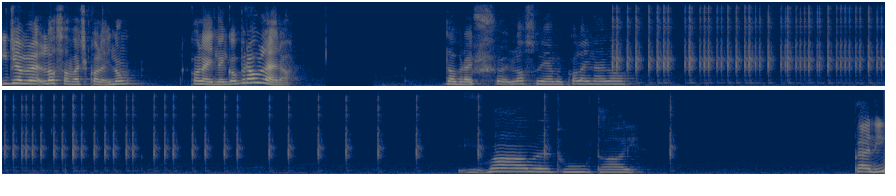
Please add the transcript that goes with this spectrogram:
idziemy losować kolejną, kolejnego brawlera. Dobra, już losujemy kolejnego. I mamy tutaj Penny.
